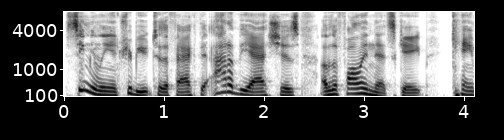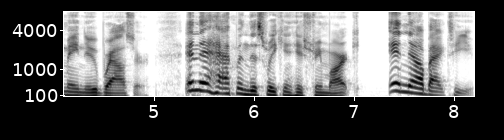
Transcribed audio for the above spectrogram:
seemingly in tribute to the fact that out of the ashes of the falling Netscape came a new browser. And that happened this week in history, Mark. And now back to you.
